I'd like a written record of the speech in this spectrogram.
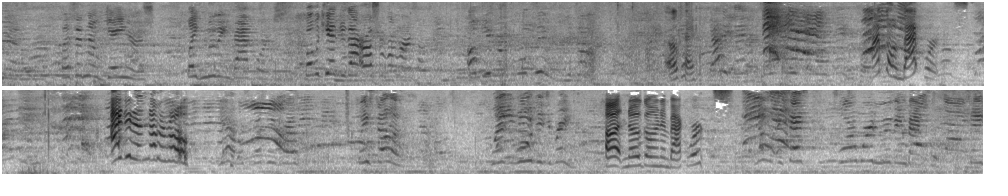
no. But it says no gainers, like moving backwards. But we can't do that or else we're going to hurt ourselves. Oh, you broke the rule too. Good job. Okay. I'm going backwards. I did another roll. Yeah, we're supposed to be bro. Wait, Stella. What rule did you break? Uh, no going in backwards. No, it says forward moving backwards. So you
